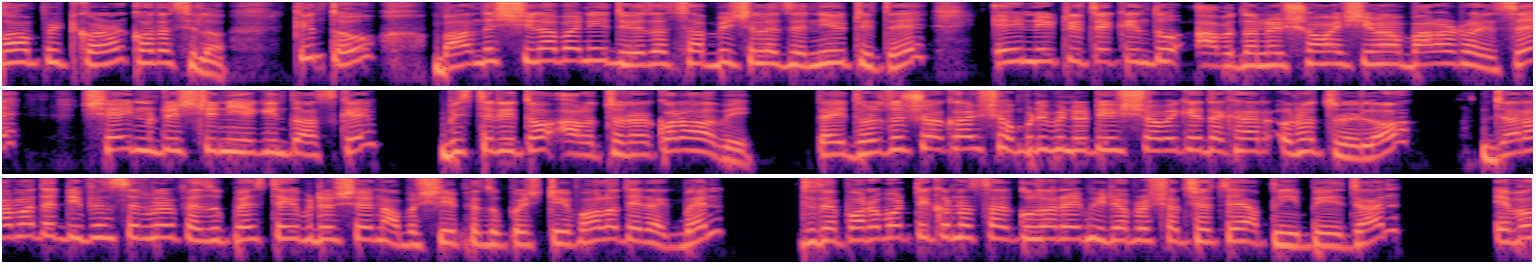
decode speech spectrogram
কমপ্লিট করার কথা ছিল। কিন্তু বাংলাদেশ সেনাবাহিনী দু হাজার ছাব্বিশ সালে যে নিয়োগটিতে, এই নিয়োগটিতে কিন্তু আবেদনের সময়সীমা বাড়ানো হয়েছে। সেই নোটিশটি নিয়ে কিন্তু আজকে বিস্তারিত আলোচনা করা হবে। তাই ধৈর্য সহকারে সম্পূর্ণ ভিডিওটি সবাইকে দেখার অনুরোধ রইল। যারা আমাদের ডিফেন্স সার্কুলার ফেসবুক পেজ থেকে ভিডিও শুনেন অবশ্যই ফেসবুক পেজটি ফলো দিয়ে রাখবেন, যাতে পরবর্তী কোনো সার্কুলারের ভিডিও আপনার সাথে সাথে আপনি পেয়ে যান। এবং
